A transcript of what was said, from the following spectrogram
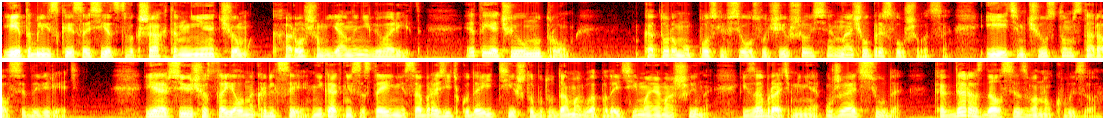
И это близкое соседство к шахтам ни о чем хорошем явно не говорит. Это я чуял нутром, которому после всего случившегося начал прислушиваться, и этим чувством старался доверять. Я все еще стоял на крыльце, никак не в состоянии сообразить, куда идти, чтобы туда могла подойти моя машина и забрать меня уже отсюда, когда раздался звонок вызова.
